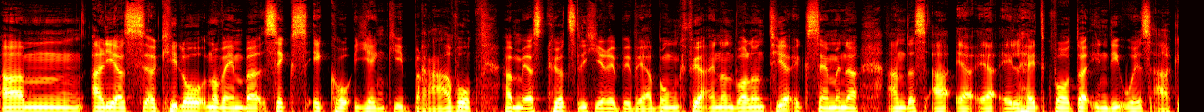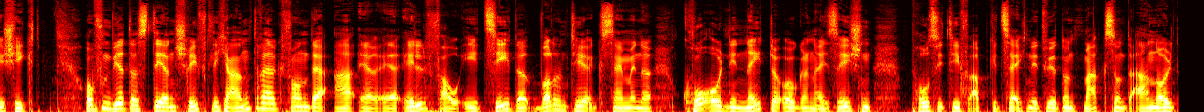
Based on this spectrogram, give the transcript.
ähm, alias Kilo November 6 Echo Yankee Bravo haben erst kürzlich ihre Bewerbung für einen Volunteer Examiner an das ARRL Headquarter in die USA geschickt. Hoffen wir, dass deren schriftlicher Antrag von der ARRL VEC, der Volunteer Examiner Coordinator Organization, positiv abgezeichnet wird und Max und Arnold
